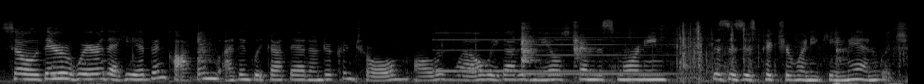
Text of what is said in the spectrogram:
So they're aware that he had been coughing. I think we got that under control. All is well. We got his nails trimmed this morning. This is his picture when he came in, which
